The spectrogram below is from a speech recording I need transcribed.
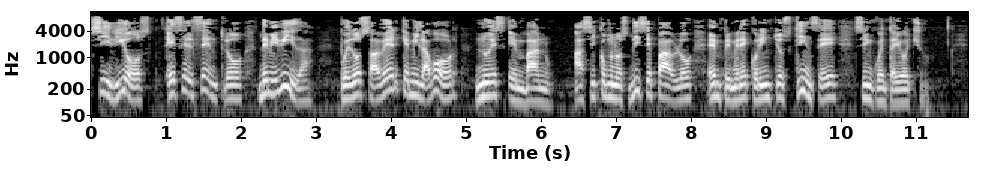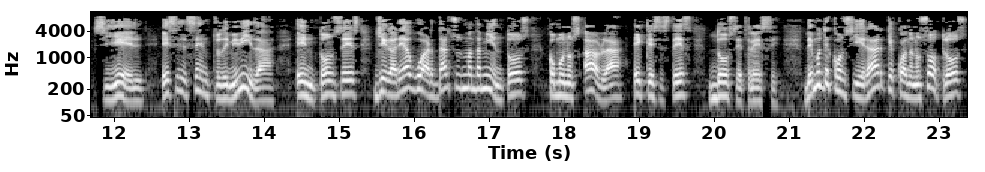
Si Dios es el centro de mi vida, puedo saber que mi labor no es en vano, así como nos dice Pablo en 1 Corintios 15, 58. Si Él es el centro de mi vida, entonces llegaré a guardar sus mandamientos, como nos habla Eclesiastés 12:13. Debemos de considerar que cuando nosotros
